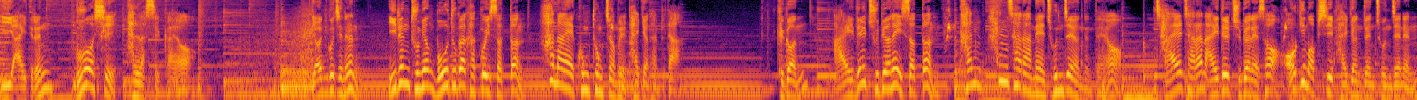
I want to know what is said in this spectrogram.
이 아이들은 무엇이 달랐을까요? 연구진은 72명 모두가 갖고 있었던 하나의 공통점을 발견합니다. 그건 아이들 주변에 있었던 단 한 사람의 존재였는데요. 잘 자란 아이들 주변에서 어김없이 발견된 존재는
